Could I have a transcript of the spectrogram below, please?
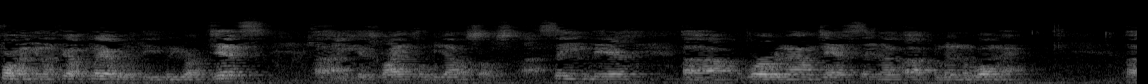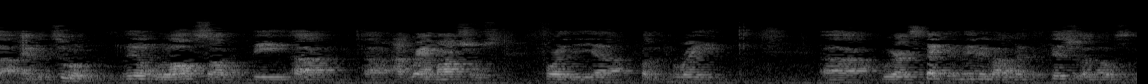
former NFL player with the New York Jets. Uh, His wife will be also uh, there, uh, world-renowned jazz singer uh, Belinda Womack. Uh, And the two of them will also be uh, uh, our grand marshals for the, uh, for the parade. We are expecting many of our elected officials, I know some,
